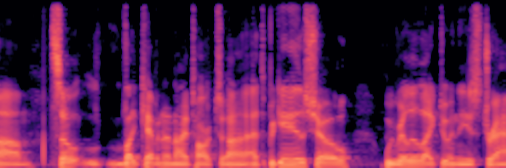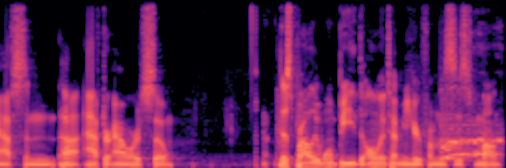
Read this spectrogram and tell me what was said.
um, so, like Kevin and I talked uh, at the beginning of the show, we really like doing these drafts and uh, after hours. So, this probably won't be the only time you hear from us this month,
